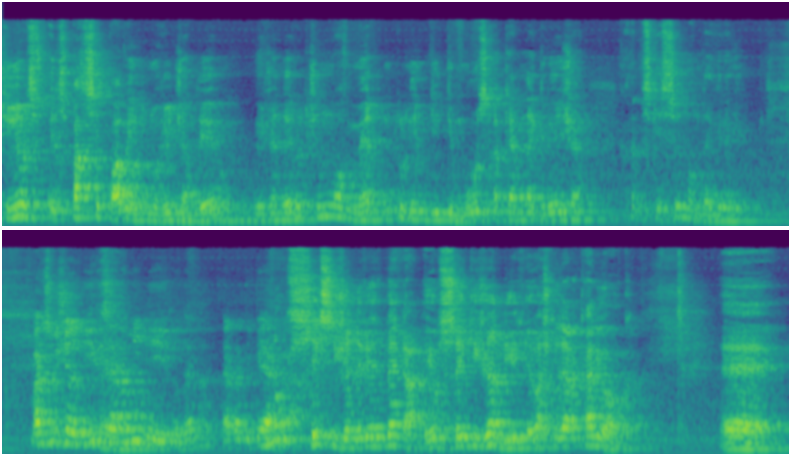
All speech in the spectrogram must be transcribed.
tinham, eles, participavam no Rio de Janeiro. No Rio de Janeiro tinha um movimento muito lindo de, de música que era na igreja. Esqueci o nome da igreja. Mas o Janires É. era mineiro, né? Era de BH. Não sei se Janeiro ia pegar. Eu sei que Janeiro, eu acho que ele era carioca. É,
